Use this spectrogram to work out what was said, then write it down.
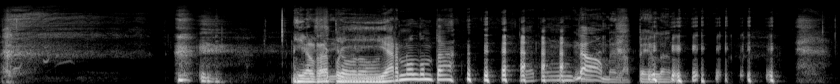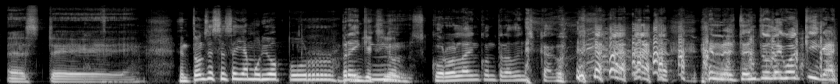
Y al Sí, rato, cabrón. ¿y Arnold dónde está? No, me la pelan. este. Entonces ese ya murió por Breaking inyección. news. Corolla encontrado en Chicago. en el centro de Waukegan.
